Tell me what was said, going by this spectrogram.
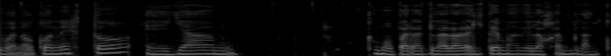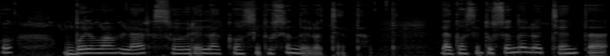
bueno, con esto eh, ya como para aclarar el tema de la hoja en blanco, vuelvo a hablar sobre la constitución del 80. La constitución del 80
